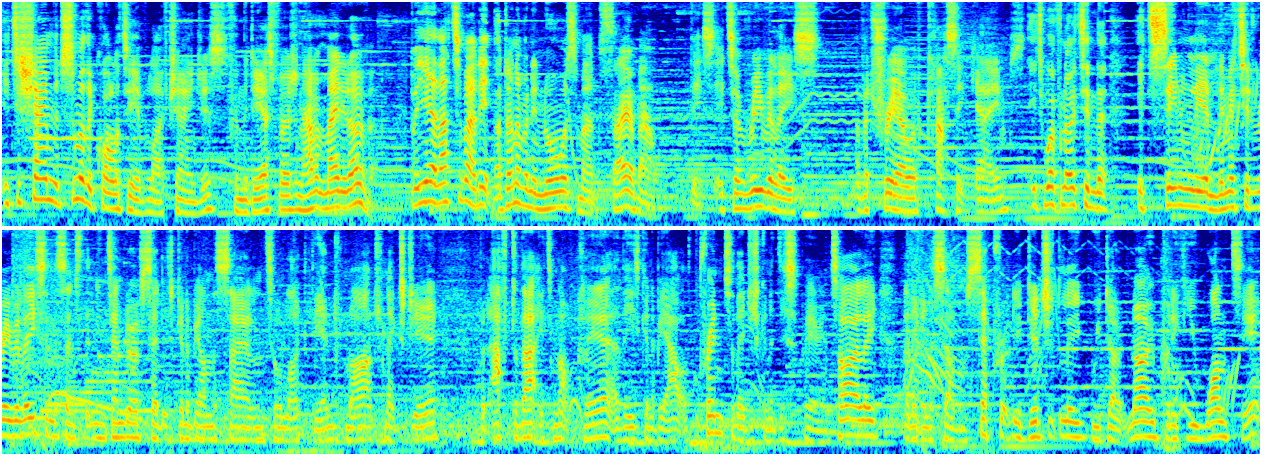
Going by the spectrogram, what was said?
it's a shame that some of the quality of life changes from the DS version haven't made it over. But yeah, that's about it. I don't have an enormous amount to say about this. It's a re-release of a trio of classic games. It's worth noting that it's seemingly a limited re-release in the sense that Nintendo have said it's going to be on the sale until like the end of March next year. But after that, it's not clear. Are these going to be out of print? Are they just going to disappear entirely? Are they going to sell them separately, digitally? We don't know. But if you want it,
